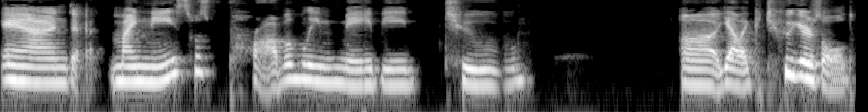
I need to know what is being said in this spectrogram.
and my niece was probably maybe two uh yeah like 2 years old.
